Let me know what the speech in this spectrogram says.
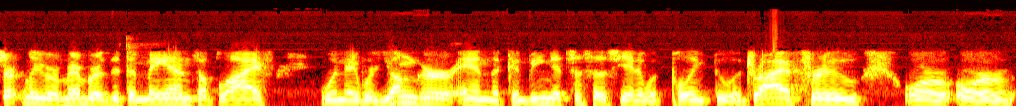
certainly remember the demands of life when they were younger and the convenience associated with pulling through a drive-through or or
